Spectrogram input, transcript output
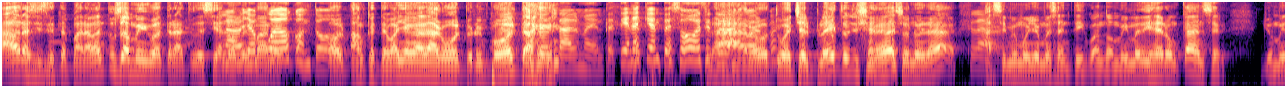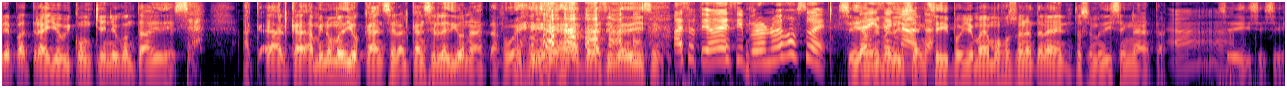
Ahora, si se te paraban tus amigos atrás, tú decías, Claro, no, mi yo hermano, puedo con todo. Aunque te vayan a dar golpe, no importa. Totalmente. Tienes quien te sobe si te dan Claro, golpes. tú echas el pleito y dices, "Ah, eso no es nada. Claro. Así mismo yo me sentí. Cuando a mí me dijeron cáncer, yo miré para atrás y yo vi con quién yo contaba y dije, "Sa, a, mí no me dio cáncer, al cáncer le dio nata, fue. Porque así me dicen. Ah, Eso te iba a decir, pero no es Josué. Sí, a mí me dicen, nata. sí, pues yo me llamo Josué Natanael, entonces me dicen nata. Ah. Sí, sí, sí.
